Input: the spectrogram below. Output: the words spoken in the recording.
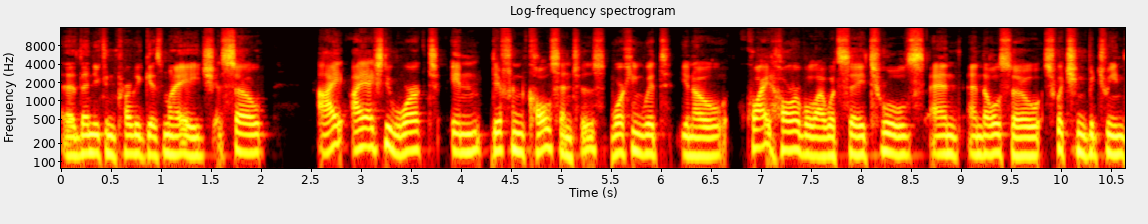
Uh, then you can probably guess my age. So I, I actually worked in different call centers working with, you know, quite horrible, I would say, tools and and also switching between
